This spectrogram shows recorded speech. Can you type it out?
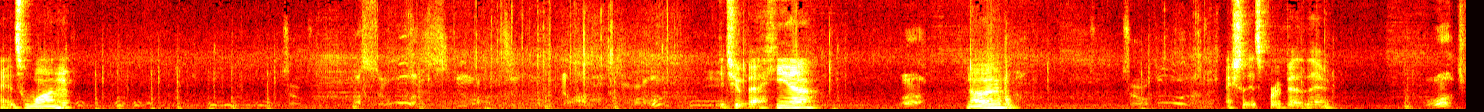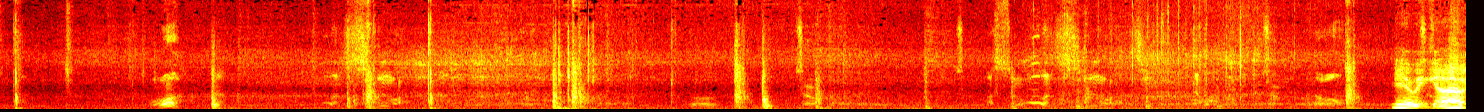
It's one. Get you about here. No. Actually, it's probably better there. Here we go.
